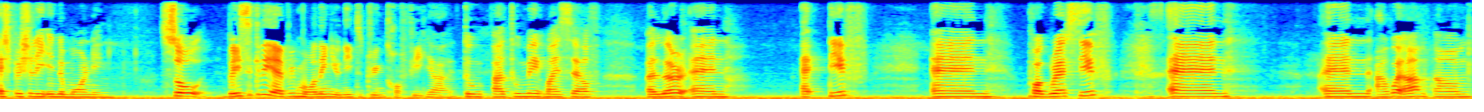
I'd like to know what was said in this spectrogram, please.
especially in the morning. So basically, every morning you need to drink coffee. Yeah, to uh, to make myself alert and active and progressive and and uh, what um um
